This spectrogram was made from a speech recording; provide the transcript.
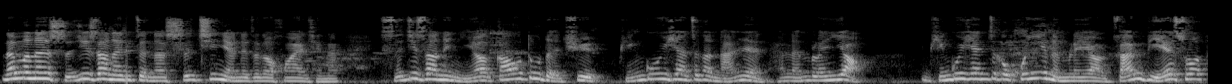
那么呢，实际上呢，整了十七年的这个婚外情呢，实际上呢，你要高度的去评估一下这个男人还能不能要，评估一下这个婚姻能不能要。咱别说，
